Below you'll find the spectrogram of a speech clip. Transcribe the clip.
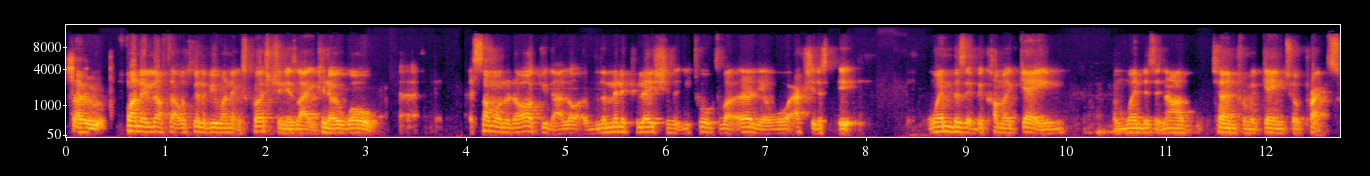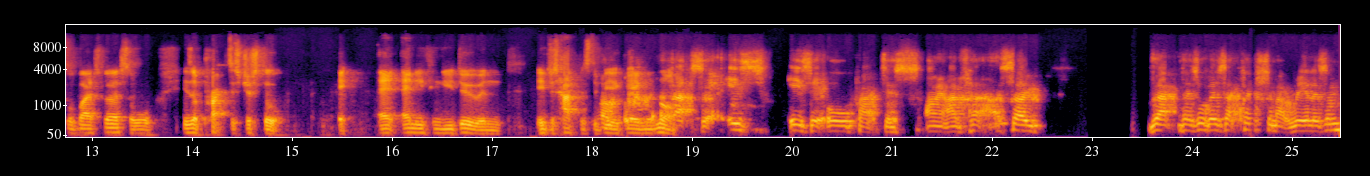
So, funny enough, that was going to be my next question. Is like, you know, well, uh, someone would argue that a lot of the manipulations that you talked about earlier, well, actually, just it, when does it become a game, and when does it now turn from a game to a practice, or vice versa, or is a practice just a, a, anything you do, and it just happens to be a game or not? That's, is is it all practice? I mean, I've heard, so that there's always that question about realism,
